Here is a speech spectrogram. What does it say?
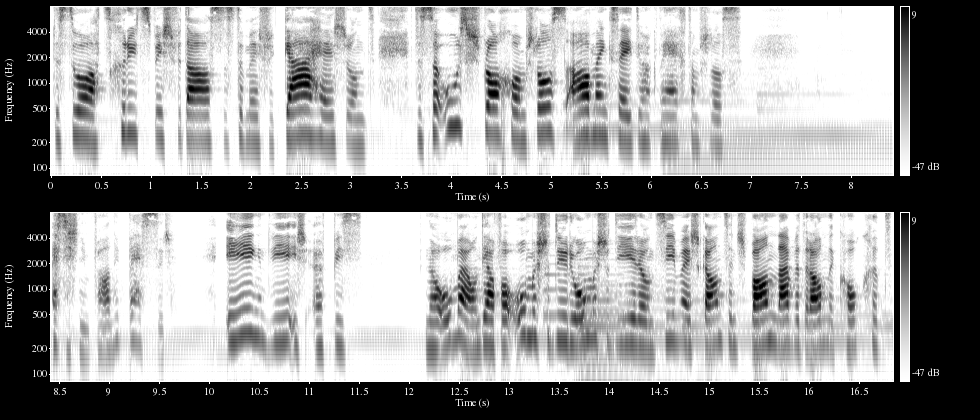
dass du ans Kreuz bist für das, dass du mir vergeben hast. Und das so ausgesprochen und am Schluss Amen gesagt und habe gemerkt am Schluss, es ist im Fall nicht besser. Irgendwie ist etwas noch um. Und ich habe von umstudieren, umstudieren und Simon ist ganz entspannt nebenan gehockt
